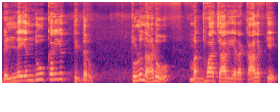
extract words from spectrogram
ಬೆಳ್ಳೆಯೆಂದೂ ಕರೆಯುತ್ತಿದ್ದರು. ತುಳುನಾಡು ಮಧ್ವಾಚಾರ್ಯರ ಕಾಲಕ್ಕೆ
